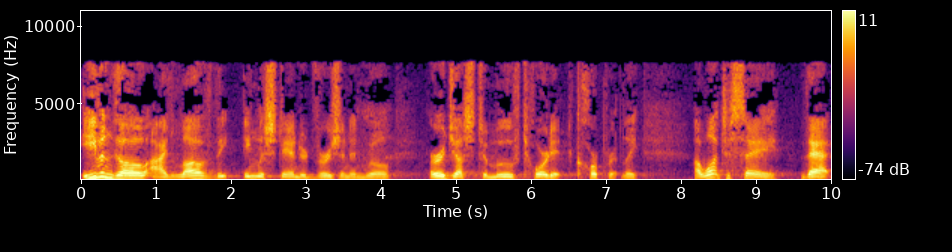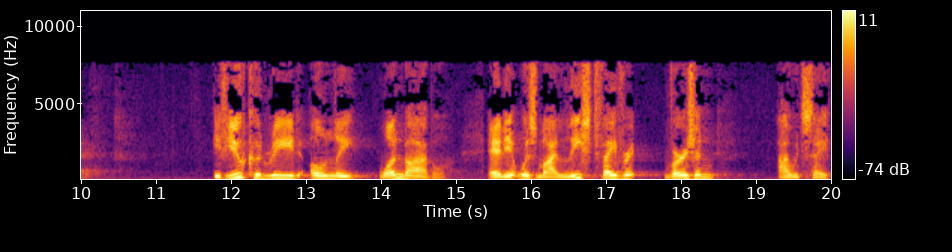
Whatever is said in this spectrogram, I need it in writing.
Even though I love the English Standard Version and will urge us to move toward it corporately, I want to say that if you could read only one Bible and it was my least favorite version, I would say,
